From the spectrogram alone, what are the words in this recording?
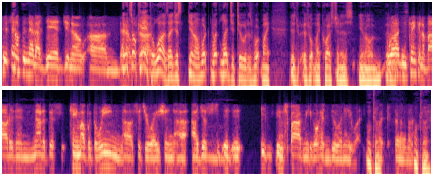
it's something that I did, you know. Um, that And it's was, okay uh, if it was. I just, you know, what what led you to it is what my is, is what my question is. You know. and- Well, I've been thinking about it, and now that this came up with the lean uh, situation, uh, I just it, it, it inspired me to go ahead and do it anyway. Okay. But, uh, Okay.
